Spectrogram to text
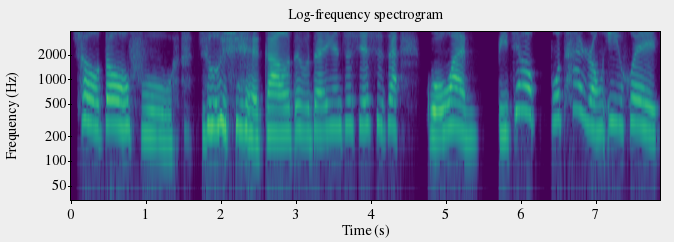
臭豆腐、猪血糕，对不对？因为这些是在国外比较不太容易会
